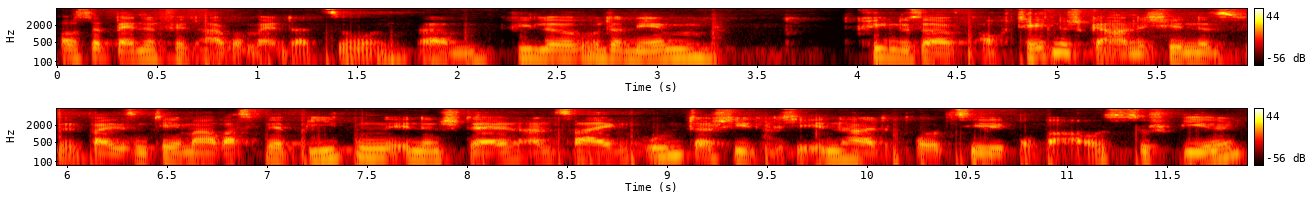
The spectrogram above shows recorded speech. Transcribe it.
aus der Benefit-Argumentation. Ähm, viele Unternehmen kriegen das ja auch technisch gar nicht hin, jetzt bei diesem Thema, was wir bieten, in den Stellenanzeigen unterschiedliche Inhalte pro Zielgruppe auszuspielen.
